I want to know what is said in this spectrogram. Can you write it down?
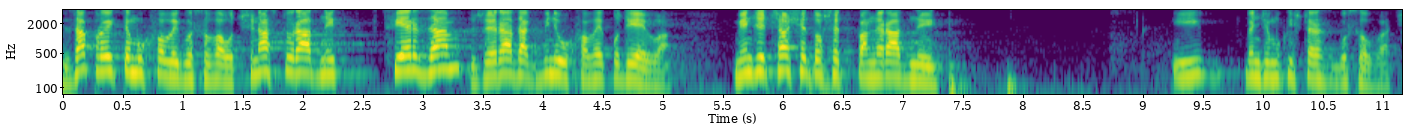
Za projektem uchwały głosowało 13 radnych. Stwierdzam, że Rada Gminy uchwałę podjęła. W międzyczasie doszedł Pan radny i będzie mógł już teraz głosować.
